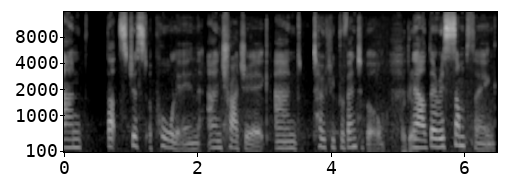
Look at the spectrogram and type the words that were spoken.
And that's just appalling and tragic and totally preventable. Okay. Now, there is something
